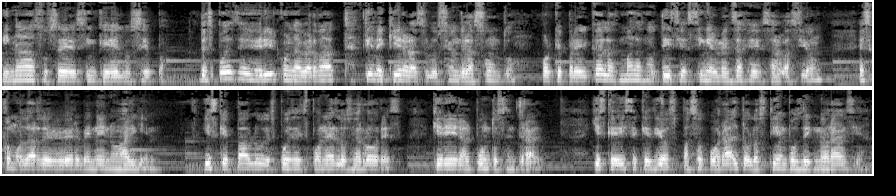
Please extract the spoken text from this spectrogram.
y nada sucede sin que Él lo sepa. Después de herir con la verdad, tiene que ir a la solución del asunto, porque predicar las malas noticias sin el mensaje de salvación es como dar de beber veneno a alguien. Y es que Pablo, después de exponer los errores, quiere ir al punto central, y es que dice que Dios pasó por alto los tiempos de ignorancia,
